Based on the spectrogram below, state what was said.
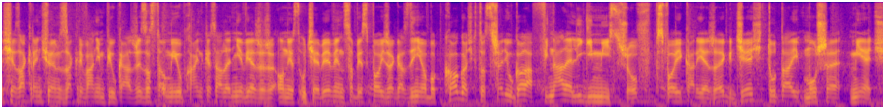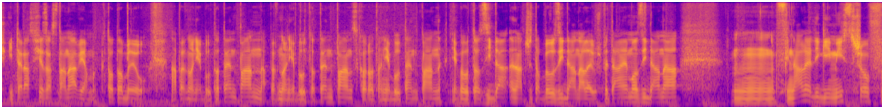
się zakręciłem z zakrywaniem piłkarzy, został mi Jupp Heynckes, ale nie wierzę, że on jest u ciebie, więc sobie spojrzę Gazdini obok kogoś, kto strzelił gola w finale Ligi Mistrzów w swojej karierze, gdzieś tutaj muszę mieć. I teraz się zastanawiam, kto to był. Na pewno nie był to ten pan, na pewno nie był to ten pan, skoro to nie był ten pan, nie był to Zidane, znaczy to był Zidane, ale już pytałem o Zidana. Mm, W finale Ligi Mistrzów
